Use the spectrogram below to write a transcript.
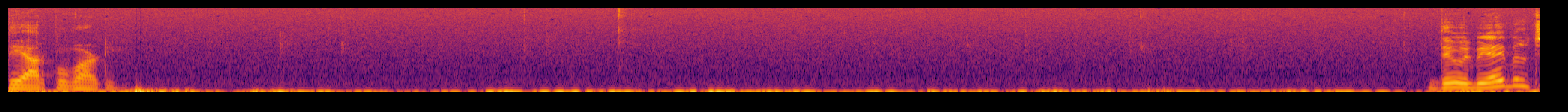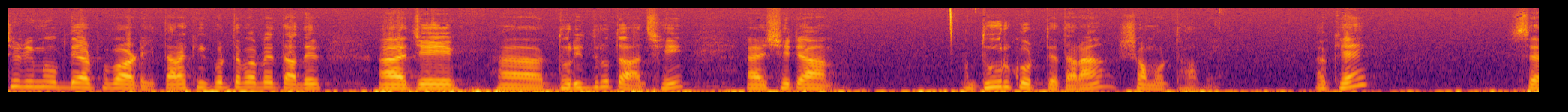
their poverty they will be able to remove their poverty তারা কি করতে পারবে? তাদের যে দরিদ্রতা আছে সেটা দূর করতে তারা সমর্থ হবে। ওকে সো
